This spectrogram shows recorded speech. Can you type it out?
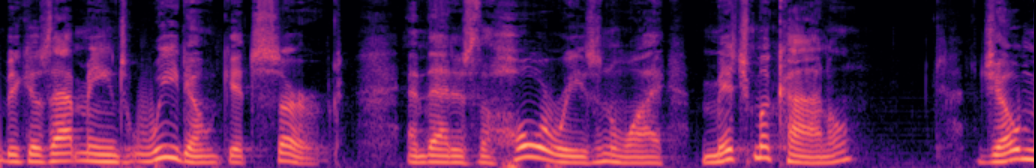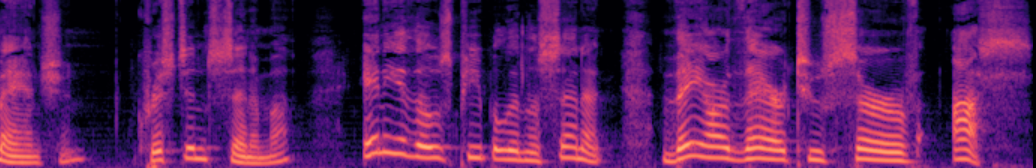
because that means we don't get served. And that is the whole reason why Mitch McConnell Joe Manchin, Kyrsten Sinema, any of those people in the Senate, they are there to serve us.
